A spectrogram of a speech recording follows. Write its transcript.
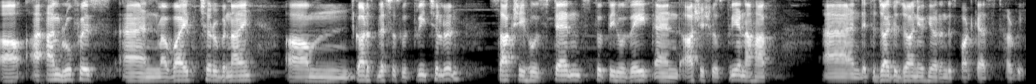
uh, I, am Rufus, and my wife Cherubinai um, God has blessed us with three children Sakshi, who's 10, Stuti, who's 8, and Ashish, who's three and a half. And and it's a joy to join you here in this podcast, Herbie.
